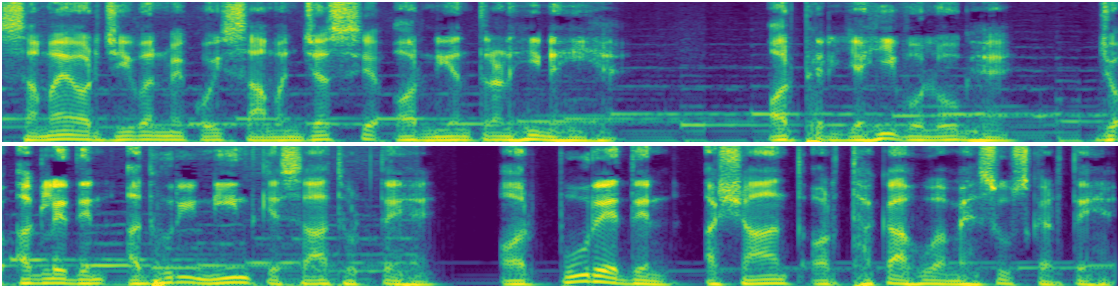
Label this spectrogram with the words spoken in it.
समय और जीवन में कोई सामंजस्य और नियंत्रण ही नहीं है। और फिर यही वो लोग हैं जो अगले दिन अधूरी नींद के साथ उठते हैं और पूरे दिन अशांत और थका हुआ महसूस करते हैं।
